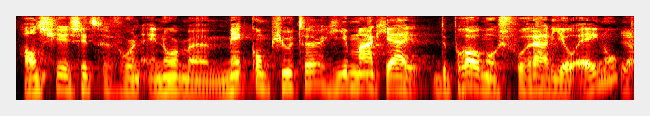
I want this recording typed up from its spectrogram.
Hansje zit voor een enorme Mac-computer. Hier maak jij de promo's voor Radio 1 op. Ja.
